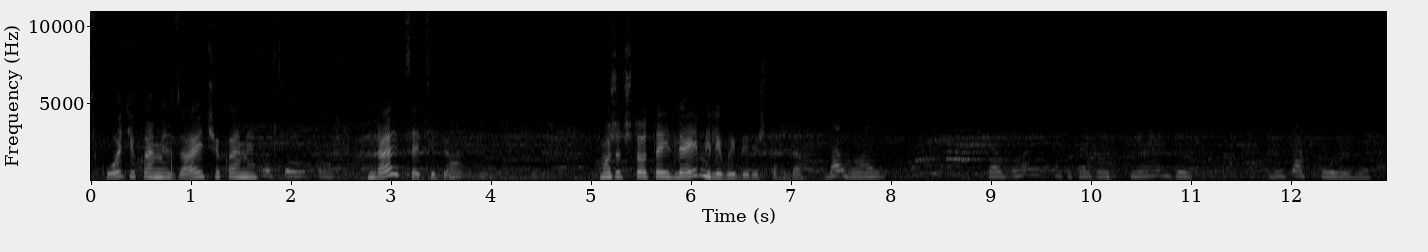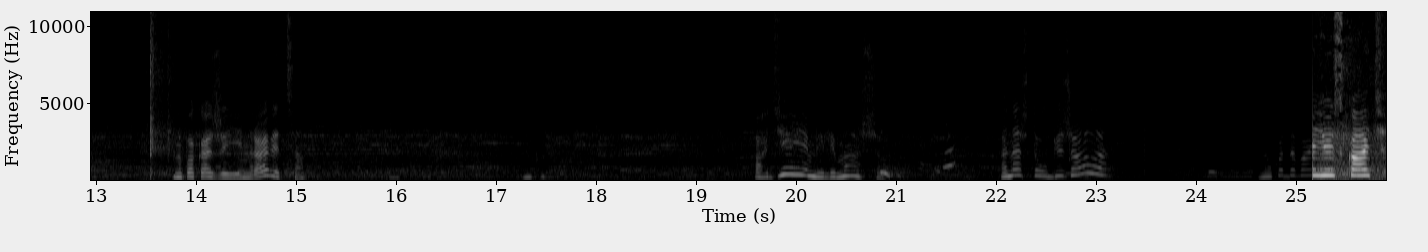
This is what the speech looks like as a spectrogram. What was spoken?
с котиками, зайчиками. Нравится тебе? Может, что-то и для Эмили выберешь тогда? Давай. Давай тогда возьмем вот такую вот. Ну, покажи, ей нравится. А где Эмили, Маша? Она что, убежала? Ну-ка, давай ее искать.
